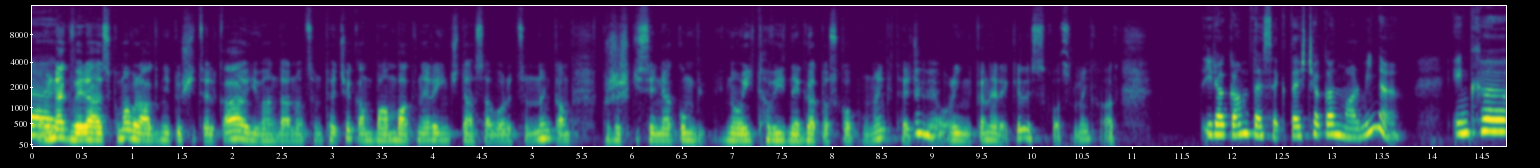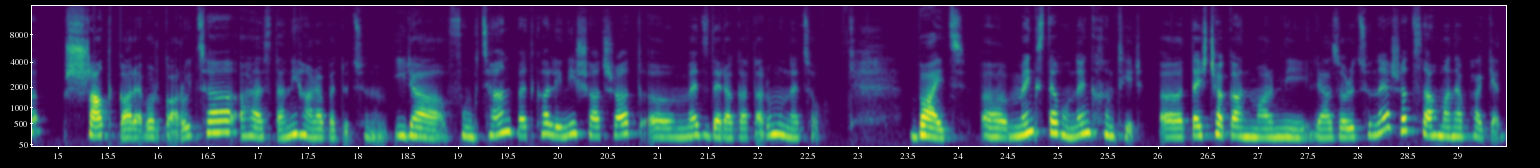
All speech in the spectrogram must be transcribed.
օրինակ վերահսկումը որ ագնիտուշից էլ կա հիվանդանոցում թե չէ կամ բամբակները ինչ դասավորությունն են կամ բժշկի սենյակում նոյի թվի նեգատոսկոպ ունենք թե չէ օրինկներեք էլ էս խոսում ենք իրական տեսեք տեսչական մարմինը ինքը շատ կարևոր կառույց է Հայաստանի Հանրապետությունում։ Իր ֆունկցիան պետքա լինի շատ-շատ մեծ դերակատարում ունեցող։ Բայց մենք ստեղ ունենք խնդիր։ Տեսչական մարմնի լիազորությունները շատ սահմանափակ են։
